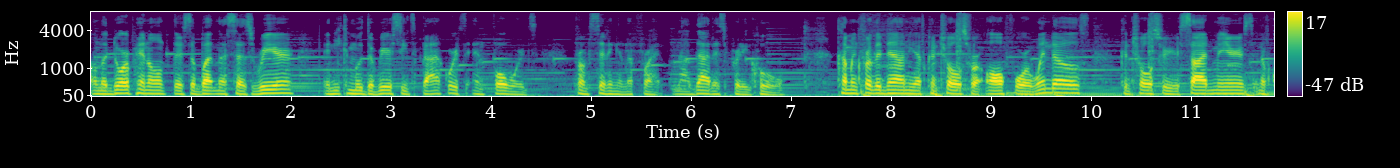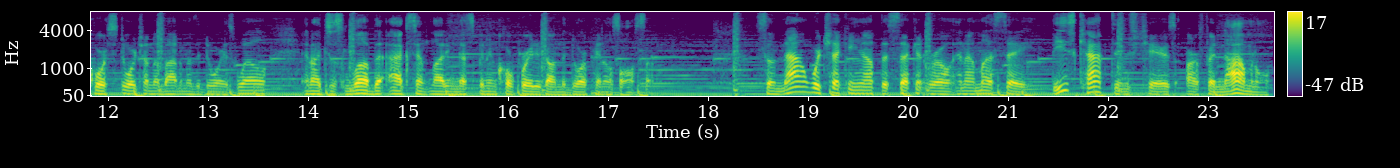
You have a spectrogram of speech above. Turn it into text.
on the door panel, there's a button that says rear and you can move the rear seats backwards and forwards from sitting in the front. Now that is pretty cool. Coming further down, you have controls for all four windows, controls for your side mirrors, and of course storage on the bottom of the door as well. And I just love the accent lighting that's been incorporated on the door panels also. So now we're checking out the second row and I must say, these captain's chairs are phenomenal.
